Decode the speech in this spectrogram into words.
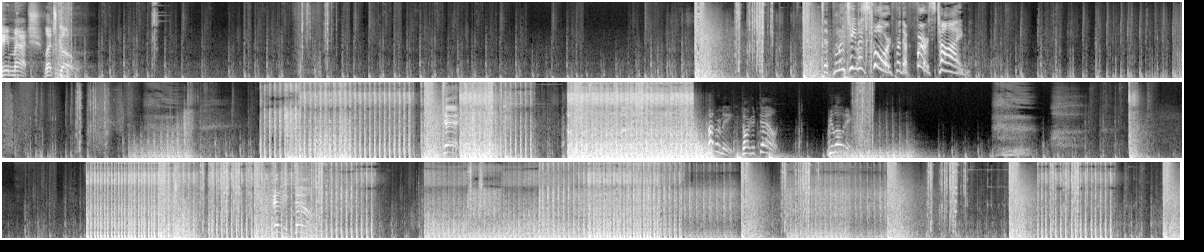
Team match. Let's go. The blue team has scored for the first time! Dead! Cover me! Target down! Reloading! Enemy down!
